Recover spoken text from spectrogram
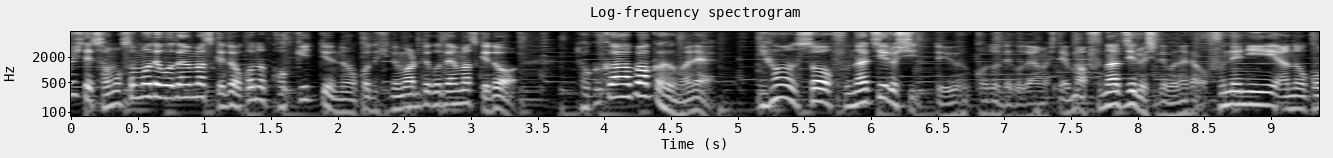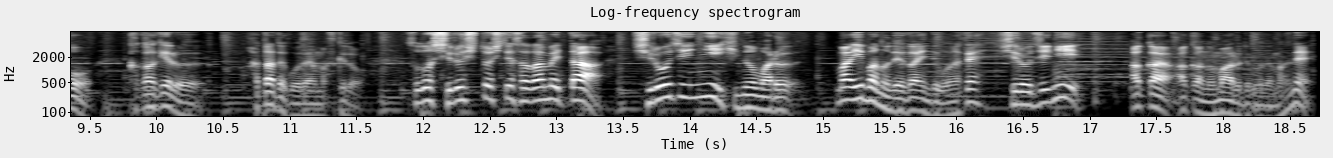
そしてそもそもでございますけど、この国旗っていうのはこの日の丸でございますけど、徳川幕府がね、日本総船印っていうことでございまして、まあ船印でございます。船にあのこう掲げる旗でございますけど、その印として定めた白地に日の丸、まあ今のデザインでございますね。白地に赤赤の丸でございますね。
